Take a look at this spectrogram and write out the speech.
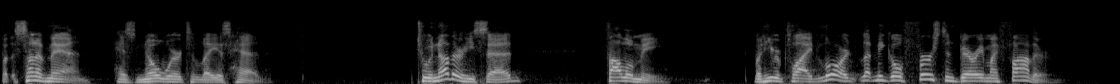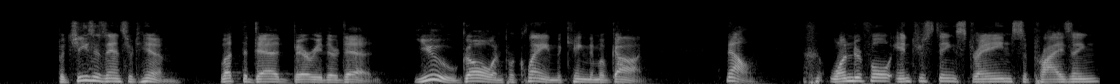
but the Son of Man has nowhere to lay his head. To another he said, Follow me. But he replied, Lord, let me go first and bury my father. But Jesus answered him, Let the dead bury their dead. You go and proclaim the kingdom of God. Now, wonderful, interesting, strange, surprising.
